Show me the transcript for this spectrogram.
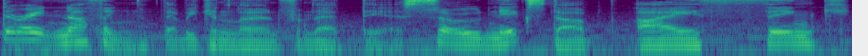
there ain't nothing that we can learn from that there. So next up, I think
